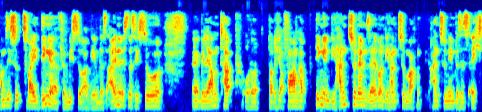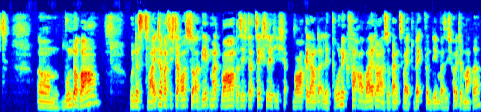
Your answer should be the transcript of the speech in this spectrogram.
haben sich so zwei Dinge für mich so ergeben. Das eine ist, dass ich so äh, gelernt habe oder dadurch erfahren habe, Dinge in die Hand zu nehmen, selber in die Hand zu machen, Hand zu nehmen, das ist echt ähm, wunderbar. Und das Zweite, was sich daraus so ergeben hat, war, dass ich tatsächlich, ich war gelernter Elektronikfacharbeiter, also ganz weit weg von dem, was ich heute mache.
